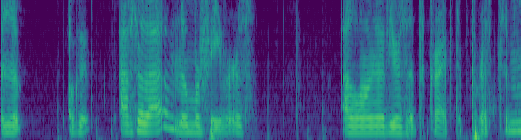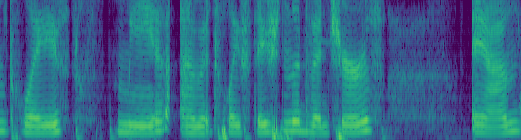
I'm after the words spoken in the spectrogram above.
and okay, after that, no more favors. As long as you're subscribed to Preston Plays, me, Emmett's PlayStation Adventures, and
